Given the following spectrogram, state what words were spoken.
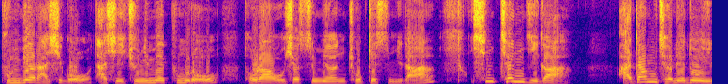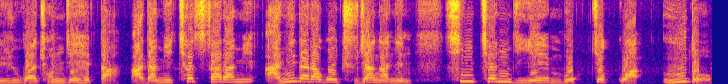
분별하시고 다시 주님의 품으로 돌아오셨으면 좋겠습니다. 신천지가 아담 전에도 인류가 존재했다. 아담이 첫 사람이 아니다라고 주장하는 신천지의 목적과 의도,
